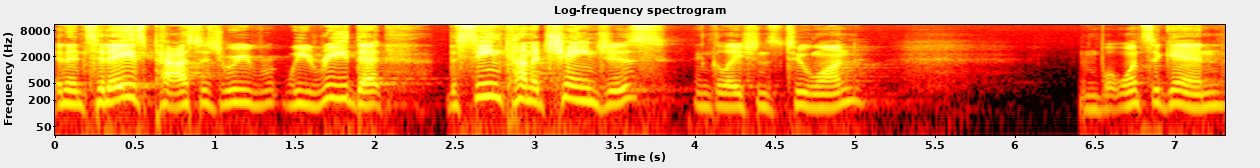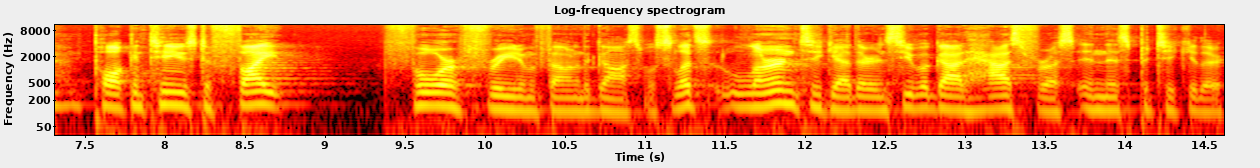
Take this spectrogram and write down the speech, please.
And in today's passage, we, we read that the scene kind of changes in Galatians 2 1. But once again, Paul continues to fight for freedom found in the gospel. So let's learn together and see what God has for us in this particular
